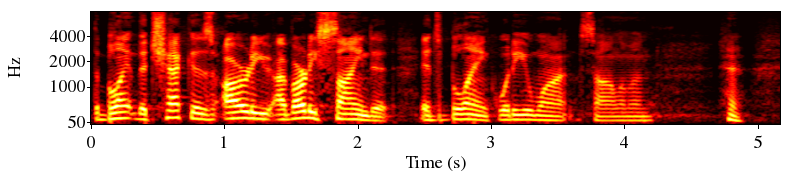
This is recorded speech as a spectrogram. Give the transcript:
The blank, the check is already, I've already signed it. It's blank. What do you want, Solomon?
